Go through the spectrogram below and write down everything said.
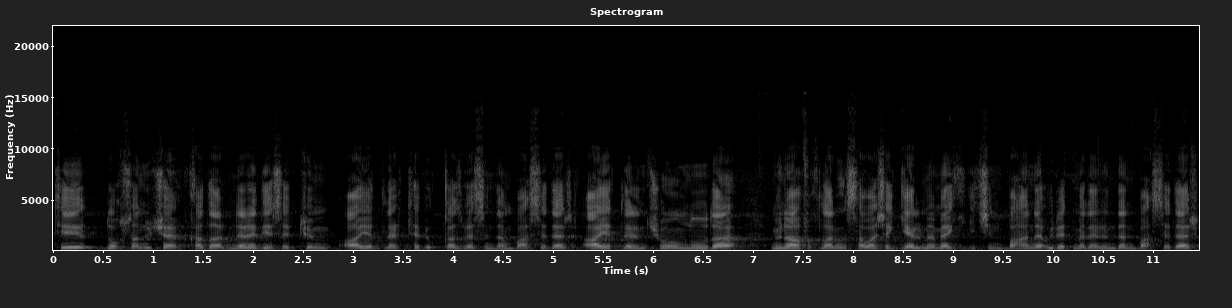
ti 93'e kadar neredeyse tüm ayetler Tebük gazvesinden bahseder. Ayetlerin çoğunluğu da münafıkların savaşa gelmemek için bahane üretmelerinden bahseder.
